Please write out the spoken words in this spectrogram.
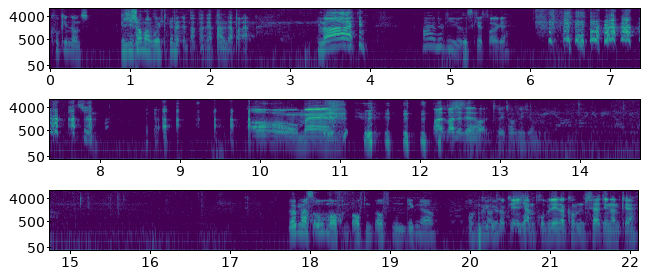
guck hinter uns. Michi, schau mal, wo ich bin. Nein! Ah, Luki, das geht voll, gell? Hast du ihn? Oh man. Warte, warte, der dreht hoffentlich um. Irgendwas oben auf, dem- auf, dem- auf dem Ding da. Auf dem Gott, Hügel. okay, ich habe ein Problem, da kommt ein Ferdinand, gell?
